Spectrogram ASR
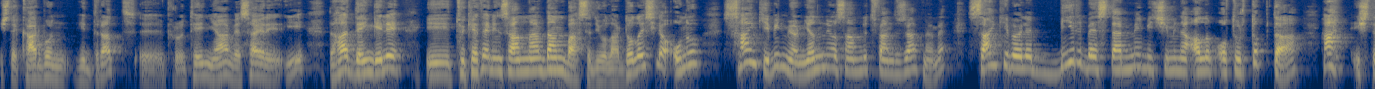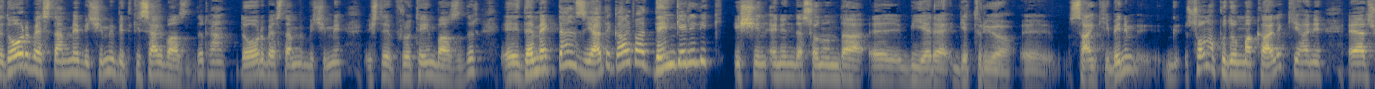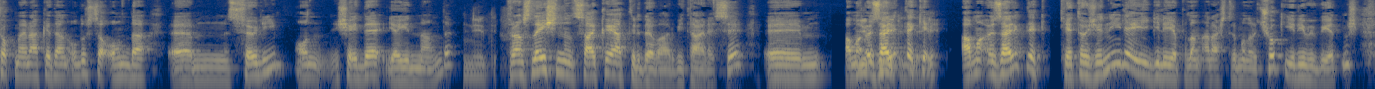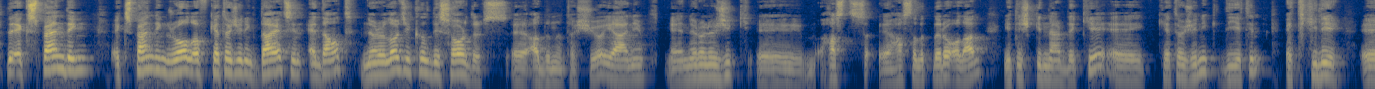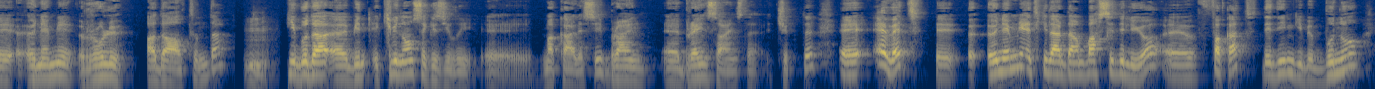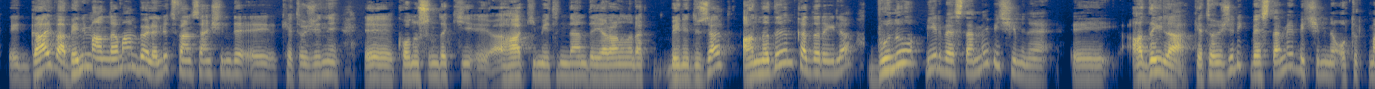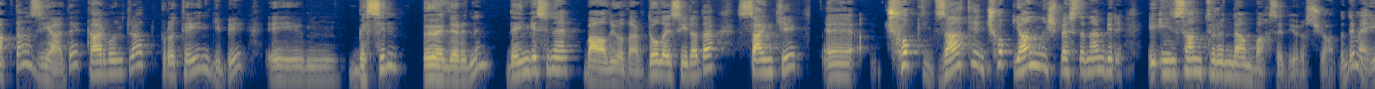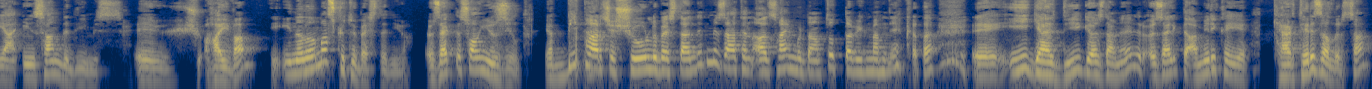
işte karbonhidrat, e, protein, yağ vesaireyi daha dengeli e, tüketen insanlardan bahsediyorlar. Dolayısıyla onu sanki bilmiyorum yanılıyorsam lütfen düzelt Mehmet. Sanki böyle bir beslenme biçimine alıp oturtup da ha işte doğru beslenme biçimi bitkisel bazlıdır. Ha doğru beslenme biçimi işte protein bazlıdır. E, demekten ziyade galiba dengelilik işin eninde sonunda e, bir yere getiriyor e, sanki. Benim son okuduğum makale ki hani eğer çok merak eden olursa onda e, söyleyeyim. On şeyde yayınlandı. Nedir? Translational Psychiatry'de var bir tanesi. Ee, ama ne, özellikle ne, ama özellikle ketojeni ile ilgili yapılan araştırmaları çok iyi review etmiş. The expanding expanding role of ketogenic diets in adult neurological disorders e, adını taşıyor. Yani e, nörolojik e, hast, e, hastalıkları olan yetişkinlerdeki e, ketojenik diyetin etkili, e, önemli rolü adı altında. Hmm. Ki bu da e, 2018 yılı e, makalesi Brain, e, Brain Science'da çıktı. E, evet, e, önemli etkilerden bahsediliyor. E, fakat dediğim gibi bunu e, galiba benim anlamam böyle. Lütfen sen şimdi e, ketojeni e, konusundaki e, hakimiyetinden de yararlanarak beni düzelt. Anladığım kadarıyla bunu bir beslenme biçimine e, adıyla ketojenik beslenme biçimine oturtmaktan ziyade karbonhidrat, protein gibi e, besin öğelerinin dengesine bağlıyorlar. Dolayısıyla da sanki e, çok zaten çok yanlış beslenen bir e, insan türünden bahsediyoruz şu anda değil mi? Yani insan dediğimiz e, şu hayvan e, inanılmaz kötü besleniyor. Özellikle son yüzyıldır. Ya bir parça şuurlu beslendin mi zaten Alzheimer'dan tut da bilmem neye kadar e, iyi geldiği gözlemlenebilir. Özellikle Amerika'yı kerteriz alırsan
